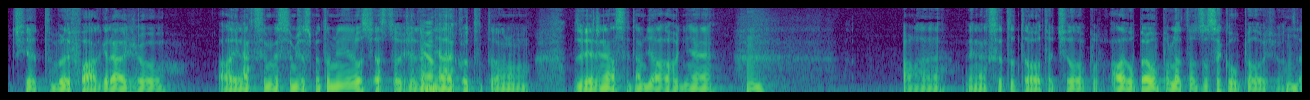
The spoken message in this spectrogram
určitě to byly fágra, že jo? Ale jinak si myslím, že jsme to měli dost často, že neměl jako toto, no, zvěřina si tam dělala hodně, hmm. Ale jinak se to to točilo, ale opravdu podle toho, co se koupilo, že? Hmm. To,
